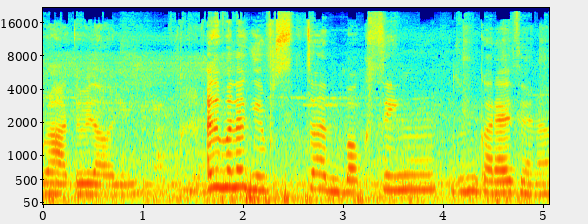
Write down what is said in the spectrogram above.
राहतो लावली आता मला गिफ्ट्सचं अनबॉक्सिंग अजून करायचं आहे ना.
